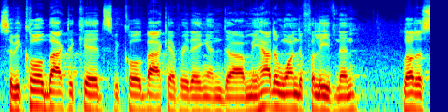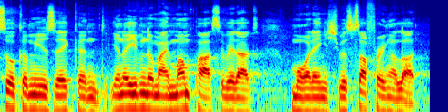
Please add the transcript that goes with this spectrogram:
So we called back the kids, we called back everything, and um, we had a wonderful evening. A lot of soca music, and you know, even though my mum passed away that morning, she was suffering a lot.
